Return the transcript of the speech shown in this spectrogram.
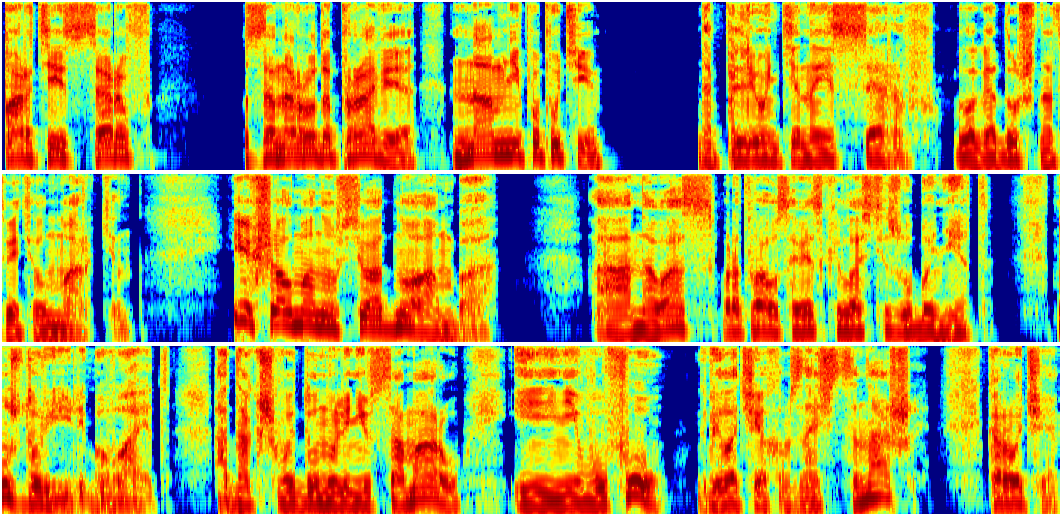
«Партия эсеров за народоправие, нам не по пути!» «Да плюньте на эсеров!» — благодушно ответил Маркин. «Их шалману все одно амба. А на вас, братва, у советской власти зуба нет. Ну, сдурили, бывает. Однако ж вы дунули не в Самару и не в Уфу, к белочехам, значит, наши. Короче,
